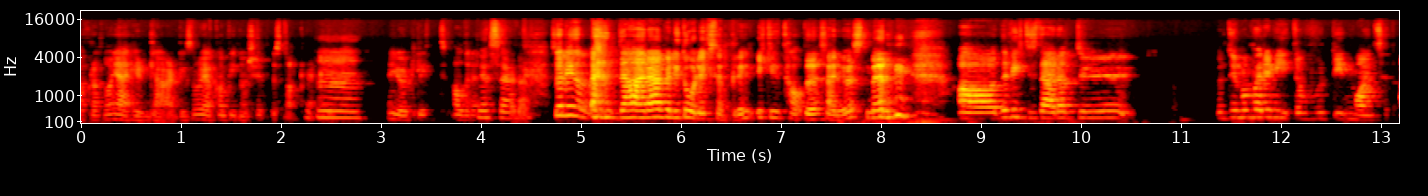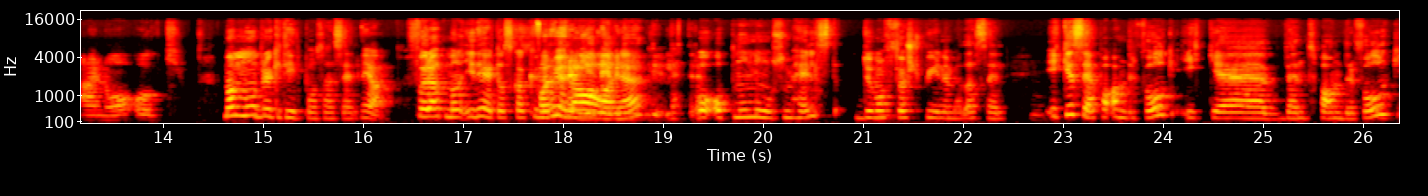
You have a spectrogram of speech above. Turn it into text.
akkurat nå jeg er helt gæren, liksom. Jeg kan begynne å kjøpe snart. Jeg, Mm, jeg gjør det litt allerede. jeg ser det. Så liksom, det her er veldig dårlige eksempler. Ikke ta det seriøst. Men uh, det viktigste er at du Du må bare vite hvor din mindset er nå, og Man må bruke tid på seg selv. ja, For at man i det hele tatt skal kunne klare å oppnå noe som helst, du må først begynne med deg selv. Mm. Ikke se på andre folk, ikke vent på andre folk,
